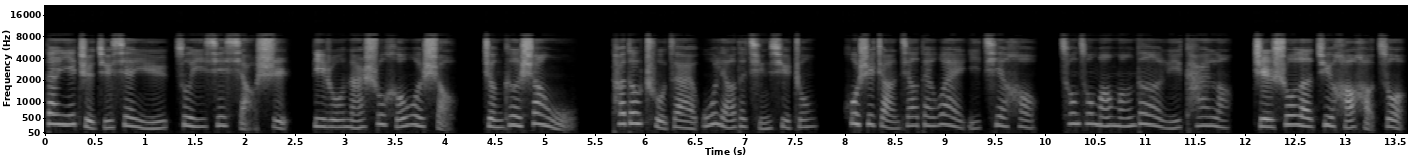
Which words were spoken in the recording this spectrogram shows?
但也只局限于做一些小事，比如拿书和握手。整个上午，他都处在无聊的情绪中。护士长交代外一切后，匆匆忙忙的离开了，只说了句好好做，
